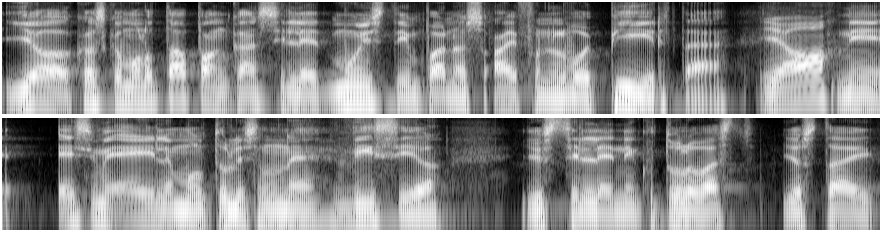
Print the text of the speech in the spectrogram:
joo, koska mulla on tapan kanssa silleen, että muistiinpanoissa iPhonella voi piirtää. Joo. Niin esimerkiksi eilen mulla tuli sellainen visio just silleen niin kuin tulevasta jostain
